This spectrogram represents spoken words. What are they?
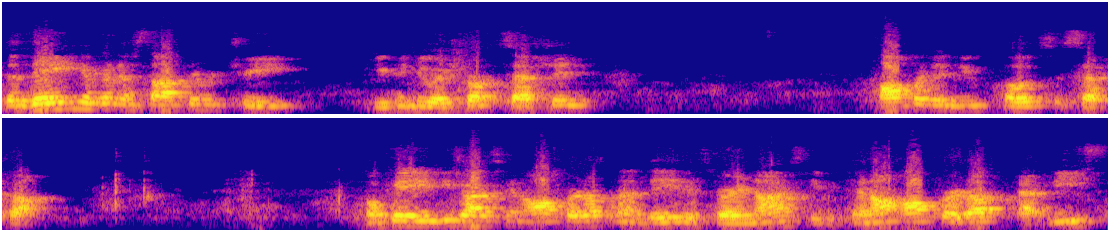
The day you're going to start the retreat, you can do a short session. offer the new clothes, etc. Okay, if you guys can offer it up on a day, that's very nice. If you cannot offer it up, at least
